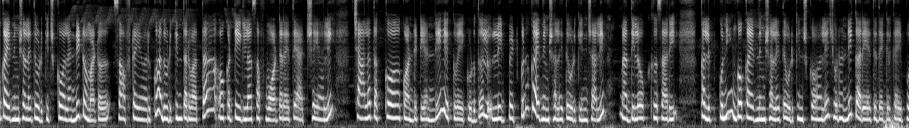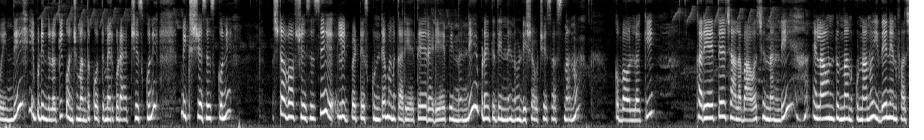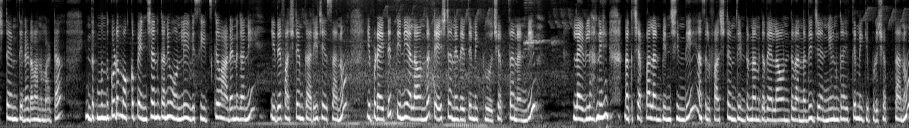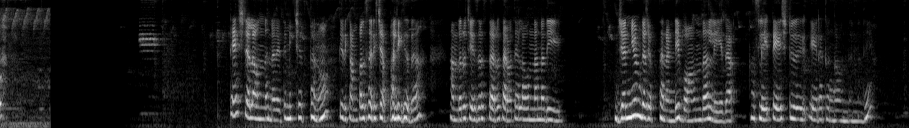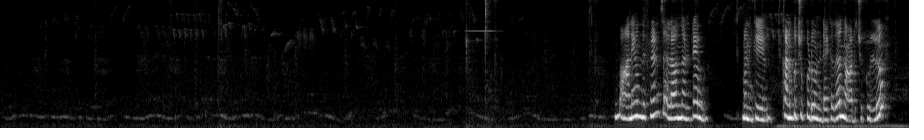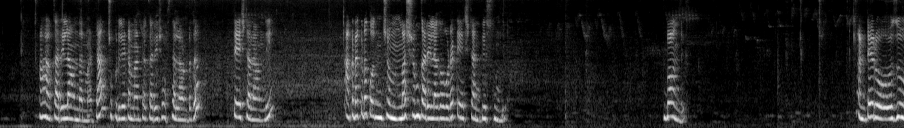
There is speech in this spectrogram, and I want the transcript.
ఒక ఐదు నిమిషాలు అయితే ఉడికించుకోవాలండి. టొమాటో సాఫ్ట్ అయ్యే వరకు అది ఉడికిన తర్వాత ఒక టీ గ్లాస్ ఆఫ్ వాటర్ అయితే యాడ్ చేయాలి. చాలా తక్కువ క్వాంటిటీ అండి ఎక్కువ వేయకూడదు. లిడ్ పెట్టుకుని ఒక ఐదు నిమిషాలు అయితే ఉడికించాలి. మధ్యలో ఒక్కసారి కలుపుకొని ఇంకొక ఐదు నిమిషాలు అయితే ఉడికించుకోవాలి. చూడండి కర్రీ అయితే దగ్గరికి అయిపోయింది. ఇప్పుడు ఇందులోకి కొంచెం అంత కొత్తిమీర కూడా యాడ్ చేసుకుని మిక్స్ చేసేసుకొని స్టవ్ ఆఫ్ చేసేసి లిడ్ పెట్టేసుకుంటే మన కర్రీ అయితే రెడీ అయిపోయిందండి. ఇప్పుడైతే దీన్ని నేను డిష్ అవుట్ చేసేస్తున్నాను. ఒక బౌల్లోకి కర్రీ అయితే చాలా బాగా వచ్చిందండి. ఎలా ఉంటుందో అనుకున్నాను. ఇదే నేను ఫస్ట్ టైం తినడం అనమాట ఇంతకుముందు కూడా మొక్క పెంచాను కానీ ఓన్లీ ఇవి సీడ్స్కే వాడాను కానీ ఇదే ఫస్ట్ టైం కర్రీ చేశాను. ఇప్పుడైతే తిని ఎలా ఉందో టేస్ట్ అనేది అయితే మీకు చెప్తానండి. లైవ్లోనే నాకు చెప్పాలనిపించింది. అసలు ఫస్ట్ టైం తింటున్నాను కదా ఎలా ఉంటుంది అన్నది జెన్యున్గా అయితే మీకు ఇప్పుడు చెప్తాను. టేస్ట్ ఎలా ఉందన్నది అయితే మీకు చెప్తాను. ఇది కంపల్సరీ చెప్పాలి కదా. అందరూ చేసేస్తారు. తర్వాత ఎలా ఉందన్నది జెన్యున్గా చెప్తానండి. బాగుందా లేదా? అసలు టేస్ట్ ఏ రకంగా ఉందన్నది. బాగానే ఉంది ఫ్రెండ్స్. ఎలా ఉందంటే మనకి కణుపు చుక్కుడు ఉంటాయి కదా నాటు చుక్కుళ్ళు. కర్రీలా ఉందన్నమాట. చుక్కుడుగా టమాటా కర్రీ చూస్తే ఎలా ఉంటుందో టేస్ట్ అలా ఉంది. అక్కడక్కడ కొంచెం మష్రూమ్ కర్రీలాగా కూడా టేస్ట్ అనిపిస్తుంది. బాగుంది. అంటే రోజు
